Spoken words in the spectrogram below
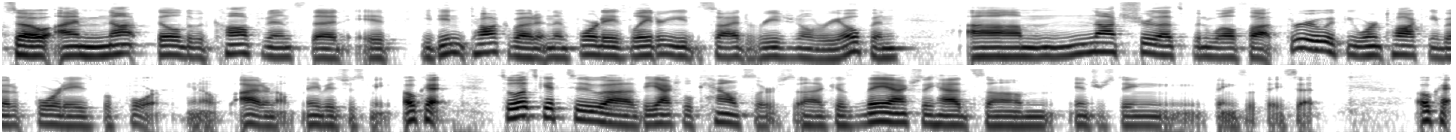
So I'm not filled with confidence that if you didn't talk about it and then four days later you decide to regional reopen, um, not sure that's been well thought through if you weren't talking about it four days before. You know, I don't know. Maybe it's just me. Okay, so let's get to uh, the actual counselors because uh, they actually had some interesting things that they said. Okay,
